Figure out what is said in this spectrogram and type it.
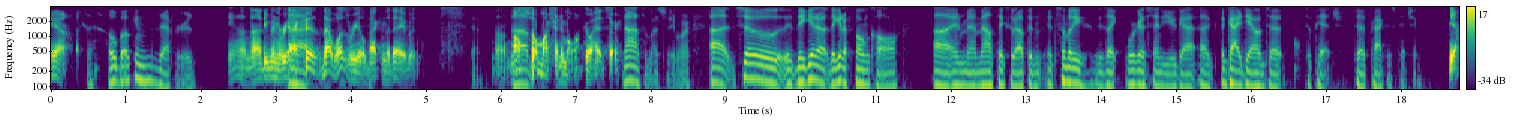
yeah. The Hoboken Zephyrs. Yeah. Not even real. Uh, Actually, that was real back in the day, but Yeah. not, not Um, so much anymore. Go ahead, sir. Not so much anymore. Uh, so they get a they get a phone call, uh, and Mouth picks it up, and it's somebody who's like, "We're gonna send you a guy, a, a guy down to to pitch to practice pitching." Yeah.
